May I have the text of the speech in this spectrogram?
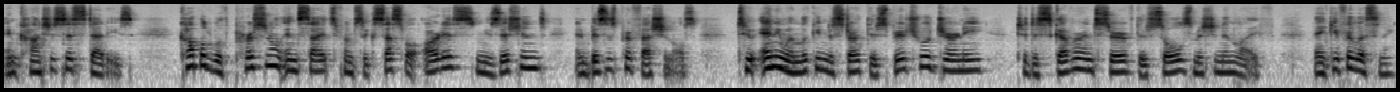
and consciousness studies coupled with personal insights from successful artists, musicians, and business professionals to anyone looking to start their spiritual journey to discover and serve their soul's mission in life. Thank you for listening.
